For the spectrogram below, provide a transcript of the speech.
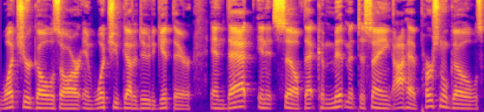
what your goals are and what you've got to do to get there. And that in itself, that commitment to saying, I have personal goals,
